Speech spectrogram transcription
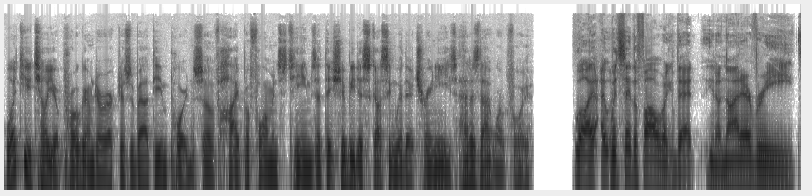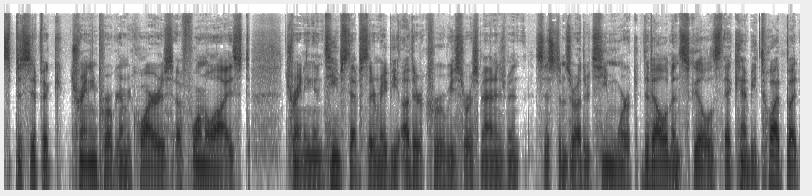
What do you tell your program directors about the importance of high performance teams that they should be discussing with their trainees? How does that work for you? Well, I, I, would say the following that, you know, not every specific training program requires a formalized training in TeamSTEPPS. There may be other career resource management systems or other teamwork development skills that can be taught. But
